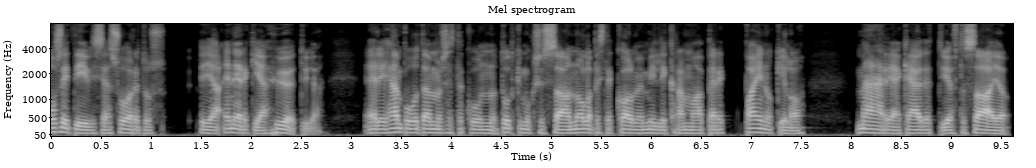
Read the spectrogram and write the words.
positiivisia suoritus- ja energiahyötyjä. Eli hän puhuu tämmöisestä, kun tutkimuksissa on 0,3 milligrammaa per painokilo määriä käytetty, josta saa jo,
